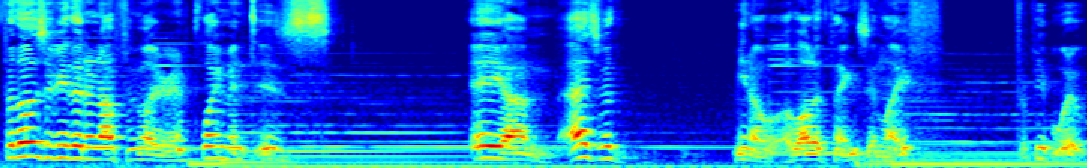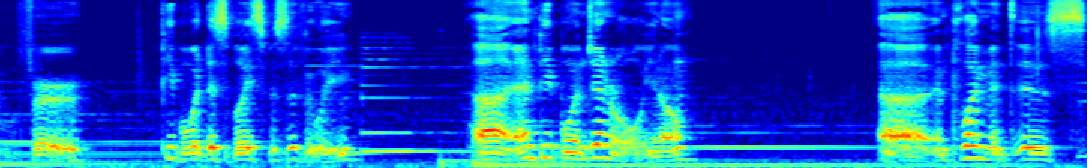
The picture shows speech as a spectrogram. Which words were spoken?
for those of you that are not familiar, employment is a, um, as with, you know, a lot of things in life, for people with, for people with disabilities specifically, uh, and people in general. You know, uh, employment is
